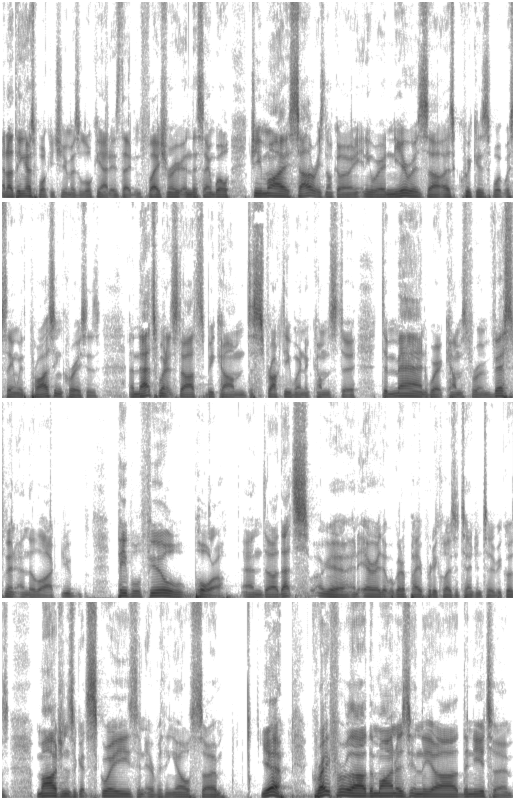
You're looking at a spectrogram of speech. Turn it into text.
and I think that's what consumers are looking at is that inflationary, and they're saying, well, gee, my salary is not going anywhere near as uh, as quick as what we're seeing with price increases, and that's when it starts to become destructive when it comes to demand, where it comes for investment and the like. You, people feel poorer, and uh, that's yeah an area that we've got to pay pretty close attention to because margins get squeezed and everything else. So. Yeah, great for uh, the miners in the uh, the near term,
